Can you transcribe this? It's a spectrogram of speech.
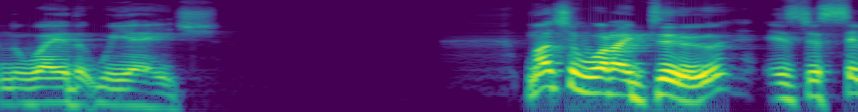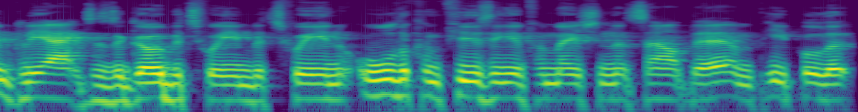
and the way that we age. Much of what I do is just simply act as a go-between between all the confusing information that's out there and people that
